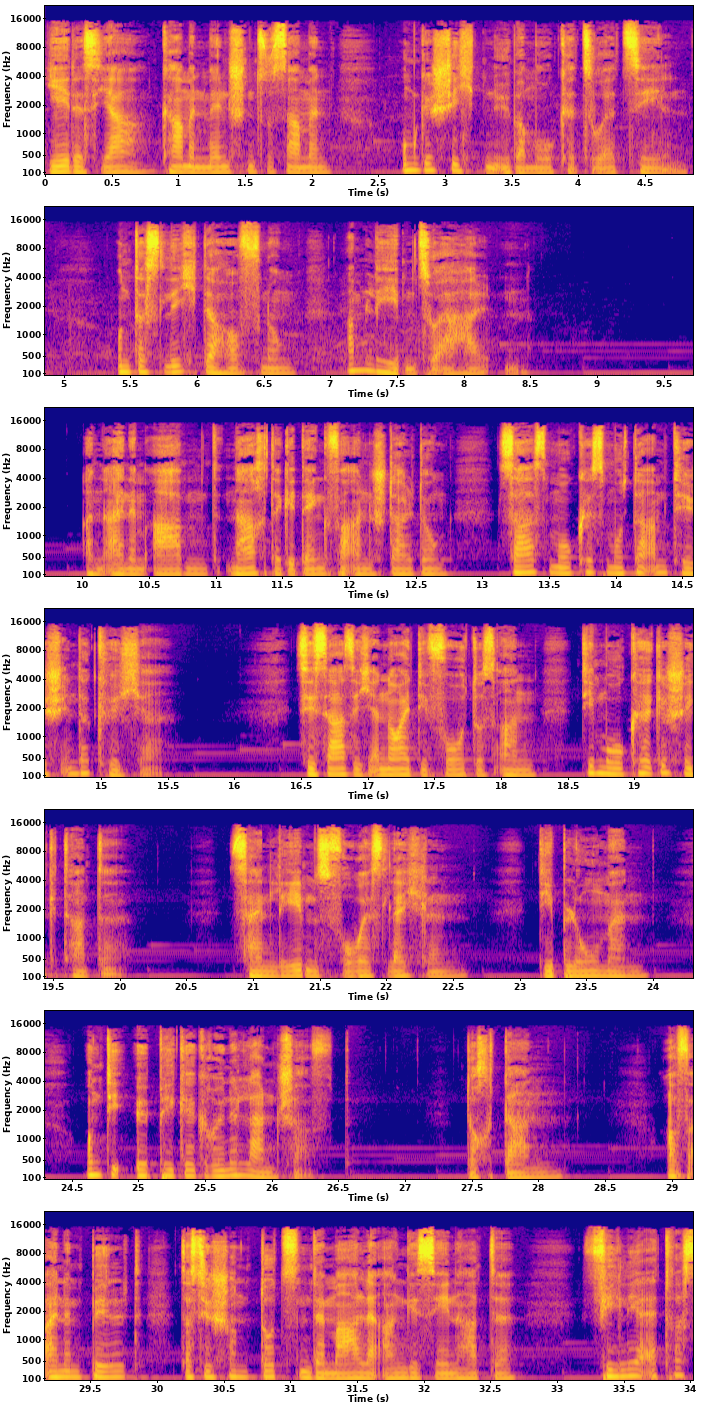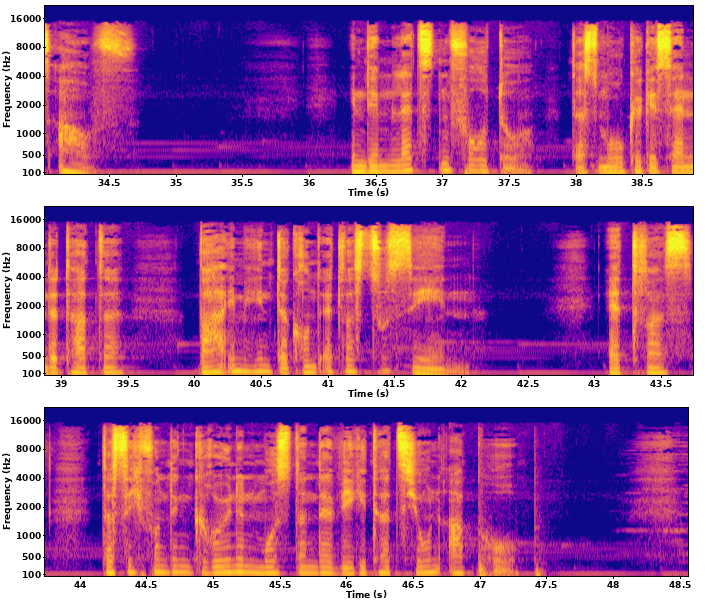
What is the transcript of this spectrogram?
Jedes Jahr kamen Menschen zusammen, um Geschichten über Moke zu erzählen und das Licht der Hoffnung am Leben zu erhalten. An einem Abend nach der Gedenkveranstaltung saß Mokes Mutter am Tisch in der Küche. Sie sah sich erneut die Fotos an, die Moke geschickt hatte. Sein lebensfrohes Lächeln, die Blumen und die üppige grüne Landschaft. Doch dann auf einem Bild, das sie schon dutzende Male angesehen hatte, fiel ihr etwas auf. In dem letzten Foto, das Moke gesendet hatte, war im Hintergrund etwas zu sehen. Etwas, das sich von den grünen Mustern der Vegetation abhob.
